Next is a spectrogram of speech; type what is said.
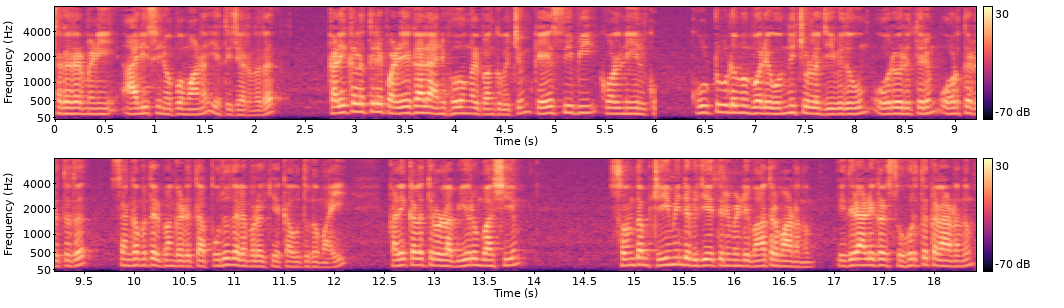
സഹധർമ്മിണി ആലീസിനൊപ്പമാണ് എത്തിച്ചേർന്നത്. കളിക്കളത്തിലെ പഴയകാല അനുഭവങ്ങൾ പങ്കുവച്ചും കെ എസ് സി ബി കോളനിയിൽ കൂട്ടുകുടുംബം പോലെ ഒന്നിച്ചുള്ള ജീവിതവും ഓരോരുത്തരും ഓർത്തെടുത്തത് സംഗമത്തിൽ പങ്കെടുത്ത പുതുതലമുറയ്ക്ക് കൗതുകമായി. കളിക്കളത്തിലുള്ള വീറും വാശിയും സ്വന്തം ടീമിന്റെ വിജയത്തിനു വേണ്ടി മാത്രമാണെന്നും എതിരാളികൾ സുഹൃത്തുക്കളാണെന്നും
